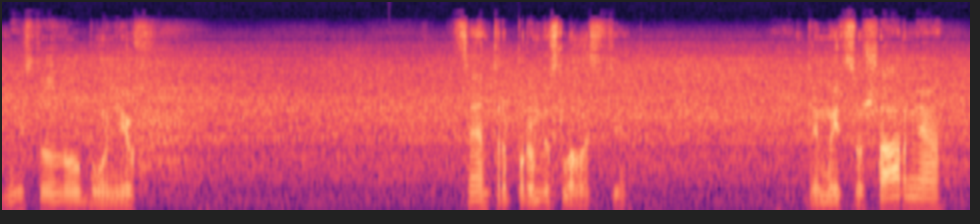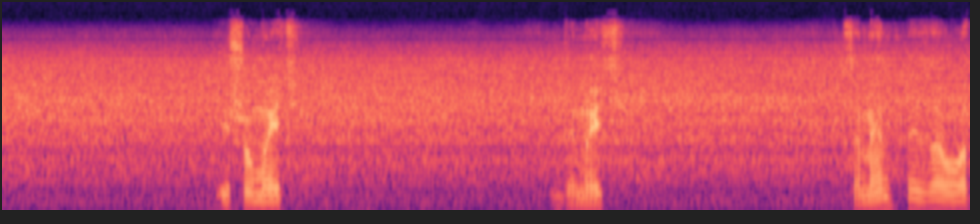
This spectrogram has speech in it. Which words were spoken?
Місто Долбунів. Центр промисловості. Димить сушарня і шумить. Димить цементний завод.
